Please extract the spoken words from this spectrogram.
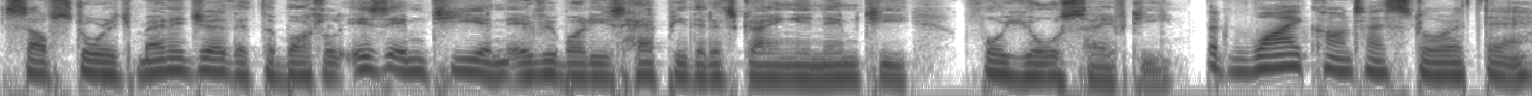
self storage manager that the bottle is empty and everybody's happy that it's going in empty for your safety. But why can't I store it there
